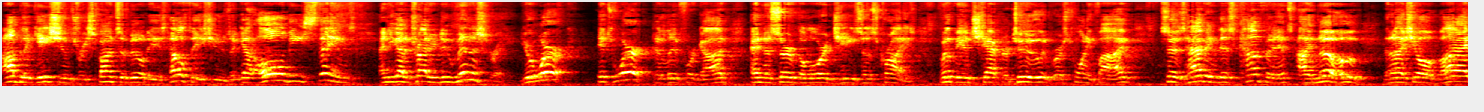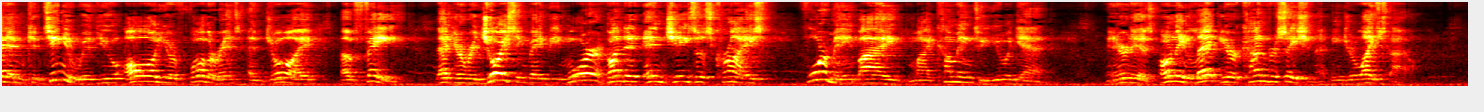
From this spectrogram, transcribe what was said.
obligations, responsibilities, health issues, and got all these things, and you got to try to do ministry, your work. It's work to live for God and to serve the Lord Jesus Christ. Philippians chapter 2 and verse 25 says, Having this confidence, I know that I shall abide and continue with you all your furtherance and joy of faith, that your rejoicing may be more abundant in Jesus Christ for me by my coming to you again. And here it is. Only let your conversation, that means your lifestyle,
